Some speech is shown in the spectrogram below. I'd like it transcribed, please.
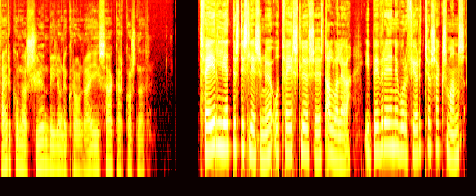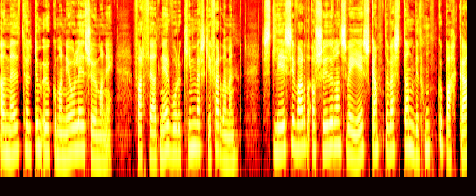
2,7 miljónu króna í sakarkostnað. Tveir létust í slísinu og tveir slösuðust alvarlega. Í bifriðinni voru 46 manns að meðtöldum aukumanni og leiðsögumanni. Farþegarnir voru kýmverski ferðamenn. Slisi varð á Suðurlandsvegi skamt vestan við Hungubakka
